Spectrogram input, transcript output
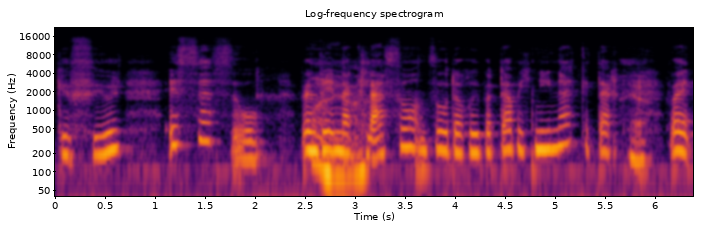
gefühlt ist das so. Wenn Oh, wir in der ja. Klasse und so darüber, da habe ich nie nachgedacht, Ja. weil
